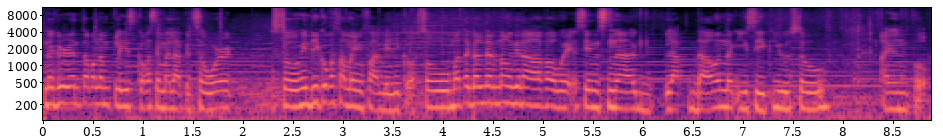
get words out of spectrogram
nag-rent ako ng place ko kasi malapit sa work. So hindi ko kasama yung family ko. So matagal na rin ako hindi nakakauwi since nag-lockdown, nag-ECQ. So ayun po.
